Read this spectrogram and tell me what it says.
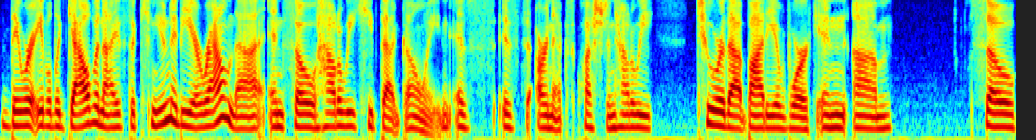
they were able to galvanize the community around that. And so, how do we keep that going? Is is our next question? How do we tour that body of work? And um, so,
